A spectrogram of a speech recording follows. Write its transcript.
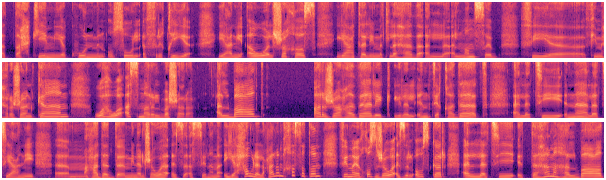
التحكيم يكون من أصول أفريقية. يعني أول شخص يعتلي مثل هذا المنصب في في مهرجان كان وهو أسمر البشرة. البعض أرجع ذلك إلى الانتقادات التي نالت يعني عدد من الجوائز السينمائية حول العالم خاصة فيما يخص جوائز الأوسكار التي اتهمها البعض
